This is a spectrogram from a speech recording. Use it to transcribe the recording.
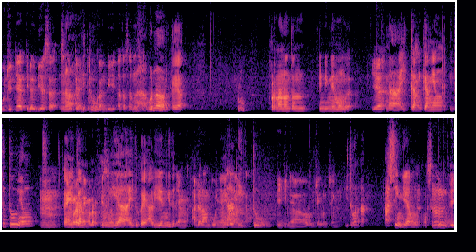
wujudnya tidak biasa Nah, seperti yang itu. ditemukan di atas atas nah benar kayak pernah nonton Finding Nemo nggak? Ya nah ikan-ikan yang itu tuh yang hmm, kayak angler ikan angler fish iya itu kayak alien gitu. Yang ada lampunya itu nah kan. itu. Giginya runcing-runcing. Itu kan asing ya mak- maksud gue Hmm, di,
